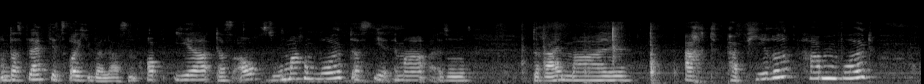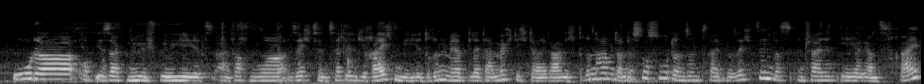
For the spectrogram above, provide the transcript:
Und das bleibt jetzt euch überlassen, ob ihr das auch so machen wollt, dass ihr immer also dreimal acht Papiere haben wollt oder ob ihr sagt, nö, ich will hier jetzt einfach nur 16 Zettel, die reichen mir hier drin, mehr Blätter möchte ich da gar nicht drin haben, dann ist das so, dann sind es halt nur 16, das entscheidet ihr ja ganz frei.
